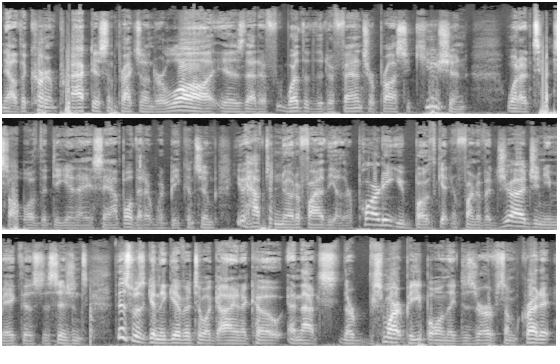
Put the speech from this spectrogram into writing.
Now, the current practice and practice under law is that if whether the defense or prosecution want to test all of the DNA sample that it would be consumed, you have to notify the other party. You both get in front of a judge and you make those decisions. This was going to give it to a guy in a coat, and that's they're smart people and they deserve some credit.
